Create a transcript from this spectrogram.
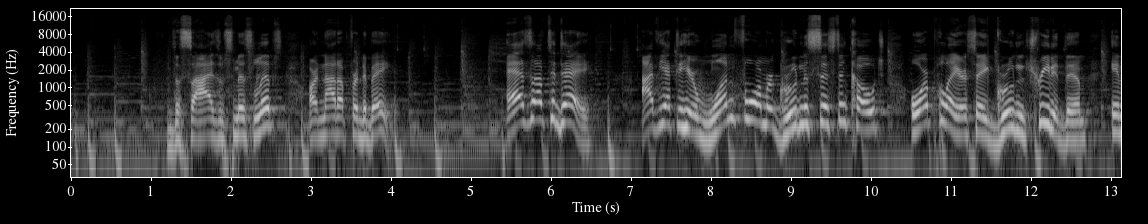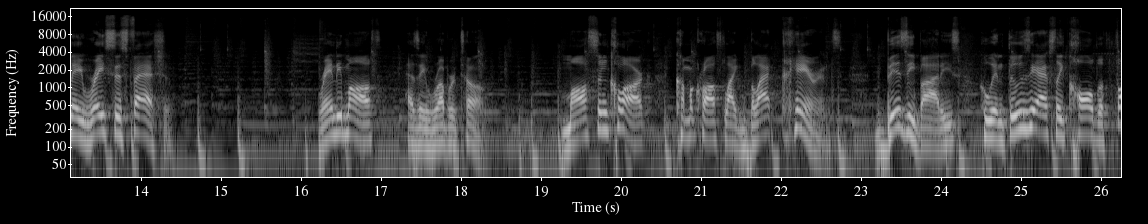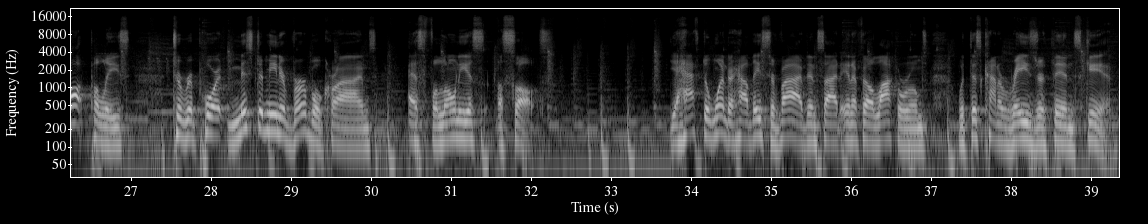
The size of Smith's lips are not up for debate. As of today, I've yet to hear one former Gruden assistant coach or player say Gruden treated them in a racist fashion. Randy Moss has a rubber tongue. Moss and Clark come across like black Karens, busybodies who enthusiastically call the thought police to report misdemeanor verbal crimes as felonious assaults. You have to wonder how they survived inside NFL locker rooms with this kind of razor thin skin.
